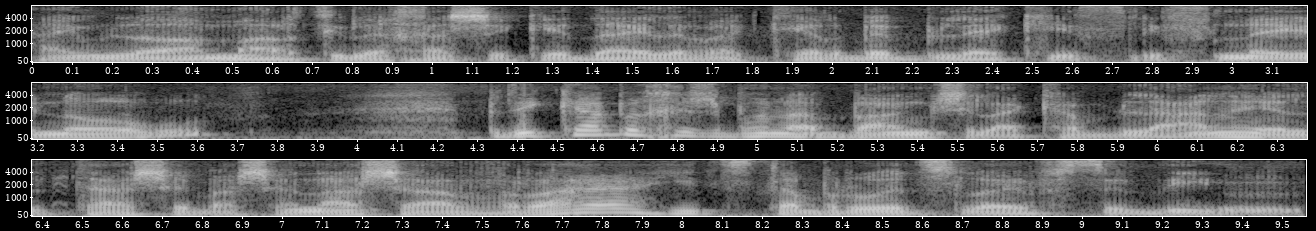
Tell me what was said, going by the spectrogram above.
האם לא אמרתי לך שכדאי לבקר בבלקית' לפני נורwood? בדיקה בחשבון הבנק של הקבלן העלתה שבשנה שעברה הצטברו אצלו הפסדים.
